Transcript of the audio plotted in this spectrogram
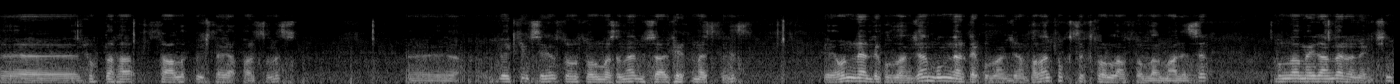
e, çok daha sağlıklı işler yaparsınız. Ee, ve kimsenin soru sormasına müsaade etmezsiniz. Ee, onu nerede kullanacağım, bunu nerede kullanacağım falan çok sık sorulan sorular maalesef. Bunlara meydan vermemek için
